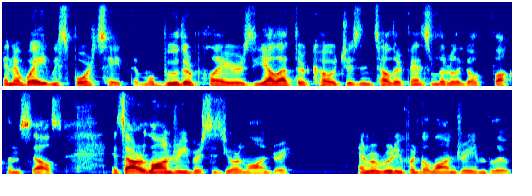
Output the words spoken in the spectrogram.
in a way, we sports hate them. We'll boo their players, yell at their coaches, and tell their fans to literally go fuck themselves. It's our laundry versus your laundry. And we're rooting for the laundry in blue.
